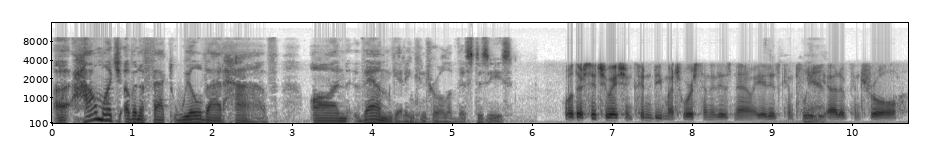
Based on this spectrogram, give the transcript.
Uh, how much of an effect will that have on them getting control of this disease? Well their situation couldn't be much worse than it is now. It is completely yeah. out of control.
